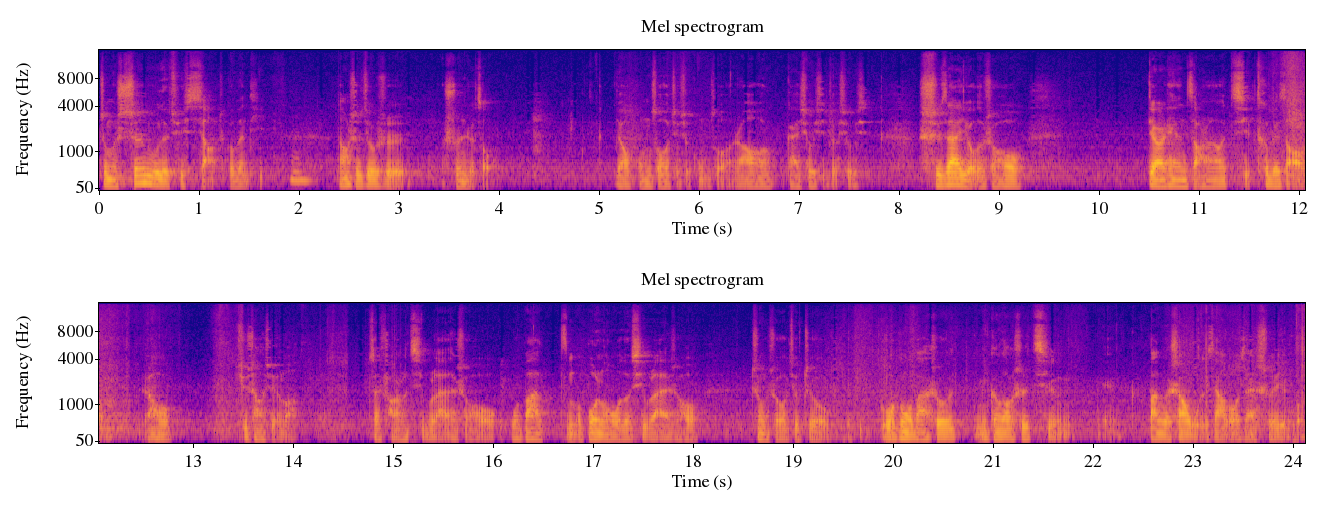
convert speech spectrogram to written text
这么深入的去想这个问题。嗯，当时就是顺着走，要工作就去工作，然后该休息就休息。实在有的时候，第二天早上要起特别早，然后去上学嘛，在床上起不来的时候，我爸怎么拨弄我都起不来的时候，这种时候就只有我跟我爸说：“你跟老师请半个上午的假吧，我再睡一会儿，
